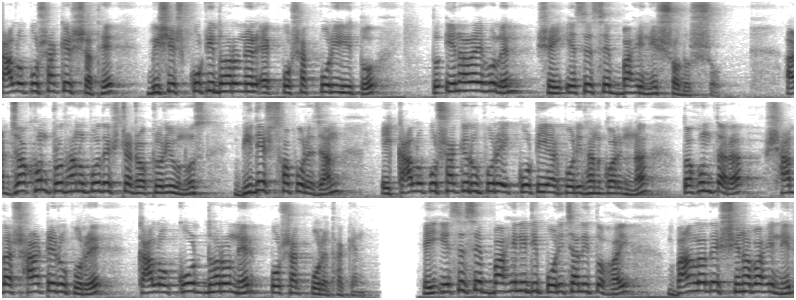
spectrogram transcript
কালো পোশাকের সাথে বিশেষ কোটি ধরনের এক পোশাক পরিহিত, তো এনারাই হলেন সেই এসএসএফ বাহিনীর সদস্য। আর যখন প্রধান উপদেষ্টা ডক্টর ইউনুস বিদেশ সফরে যান, এই কালো পোশাকের উপরে এই কোটি আর পরিধান করেন না, তখন তারা সাদা শার্টের উপরে কালো কোট ধরনের পোশাক পরে থাকেন। এই এসএসএফ বাহিনীটি পরিচালিত হয় বাংলাদেশ সেনাবাহিনীর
